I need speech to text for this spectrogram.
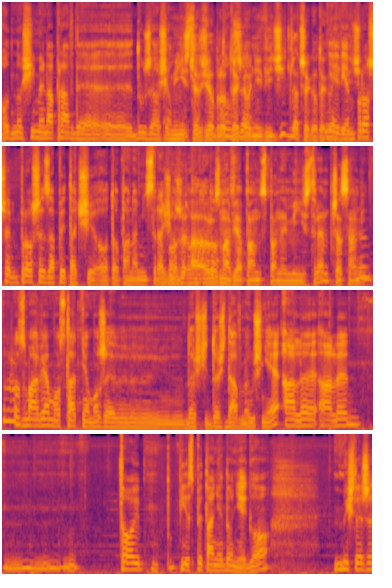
odnosimy naprawdę e, duże osiągnięcia. Minister Ziobro To, tego nie widzi? Dlaczego tego nie, nie wiem, widzi? proszę, proszę zapytać się o to pana ministra Ziobro. Może, a Natomiast- rozmawia pan z panem ministrem czasami? Rozmawiam ostatnio, może y, dość, dość dawno już nie, ale, ale mm, to jest pytanie do niego. Myślę, że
